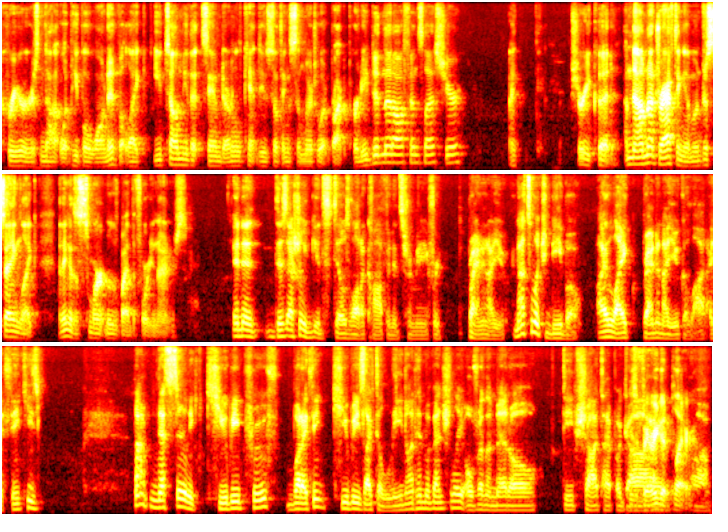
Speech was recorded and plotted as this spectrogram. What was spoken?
career is not what people wanted, but like you tell me that Sam Darnold can't do something similar to what Brock Purdy did in that offense last year I, am sure he could. I'm now I'm not drafting him. I'm just saying like I think it's a smart move by the 49ers. And it, this actually instills a lot of confidence for me for Brandon Aiyuk. Not so much Deebo. I like Brandon Aiyuk a lot. I think he's not necessarily QB proof, but I think QBs like to lean on him eventually over the middle, deep shot type of guy. He's a very good player. Um,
